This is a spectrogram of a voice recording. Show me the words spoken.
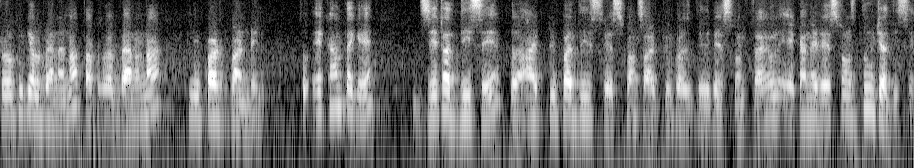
ট্রপিক্যাল ব্যানানা তারপরে ব্যানানা ক্লিপার্ড বান্ডেল তো এখান থেকে যেটা দিছে, তো I prefer this response I prefer this response তাহলে এখানে রেসপন্স দুইটা দিছে।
